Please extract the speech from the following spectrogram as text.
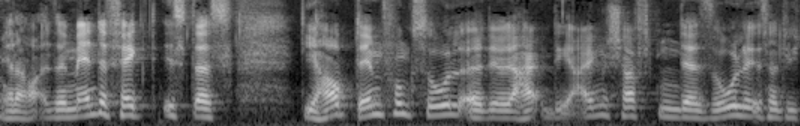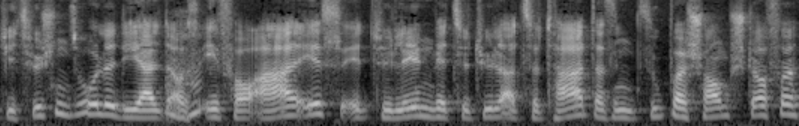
Genau, also im Endeffekt ist das die Hauptdämpfungssohle, äh, die, Eigenschaften der Sohle ist natürlich die Zwischensohle, die halt Aha. aus EVA ist, Ethylenmethylacetat, das sind super Schaumstoffe,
